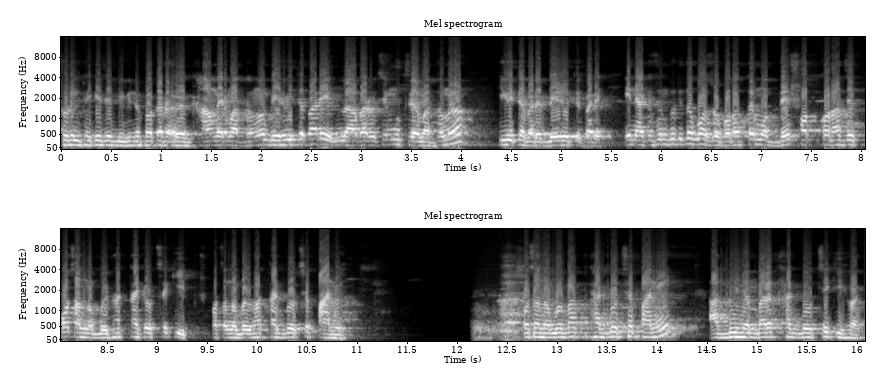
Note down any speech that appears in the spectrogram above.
শরীর থেকে যে বিভিন্ন প্রকার ঘামের মাধ্যমেও বের হইতে পারে, এগুলো আবার হচ্ছে মূত্রের মাধ্যমেও কি হইতে পারে, বের হইতে পারে। এই নাইট্রোজেন গঠিত বজ্র পদার্থের মধ্যে শতকরা যে পঁচানব্বই ভাগ থাকে হচ্ছে কি, পঁচানব্বই ভাগ থাকবে হচ্ছে পানি। পঁচানব্বই ভাগ থাকবে হচ্ছে পানি আর দুই নম্বরে থাকবে হচ্ছে কি হয়?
